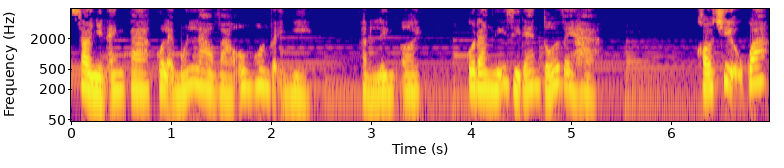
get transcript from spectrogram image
Sao nhìn anh ta cô lại muốn lao vào ôm hôn vậy nhỉ? Thần Linh ơi, cô đang nghĩ gì đen tối vậy hả? Khó chịu quá,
